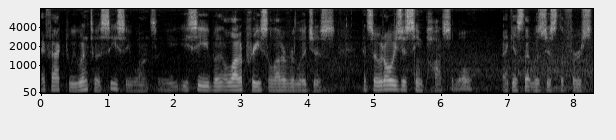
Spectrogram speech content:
in fact, we went to Assisi once, and you, you see a lot of priests, a lot of religious, and so it always just seemed possible. I guess that was just the first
